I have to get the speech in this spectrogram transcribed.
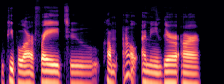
And people are afraid to come out. I mean, there are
